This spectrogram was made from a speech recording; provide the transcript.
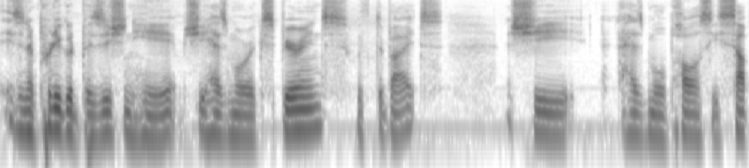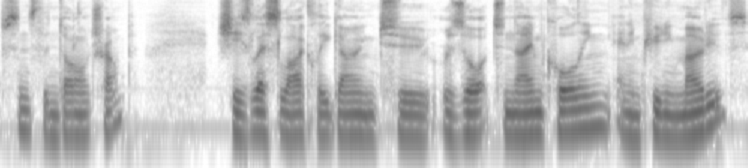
is in a pretty good position here. She has more experience with debates. She has more policy substance than Donald Trump she's less likely going to resort to name calling and imputing motives.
